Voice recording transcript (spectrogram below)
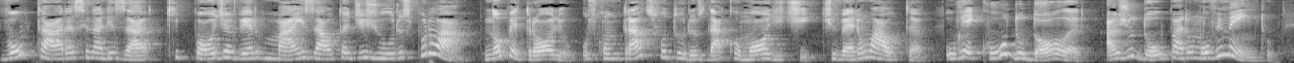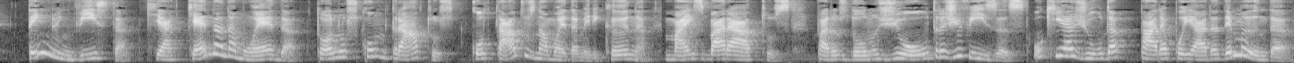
voltar a sinalizar que pode haver mais alta de juros por lá. No petróleo, os contratos futuros da commodity tiveram alta. O recuo do dólar ajudou para o movimento, tendo em vista que a queda da moeda torna os contratos cotados na moeda americana mais baratos para os donos de outras divisas, o que ajuda para apoiar a demanda.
